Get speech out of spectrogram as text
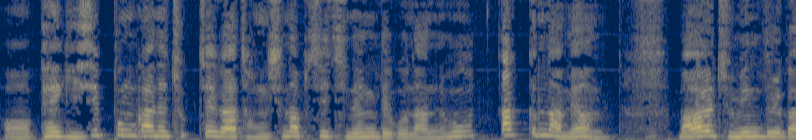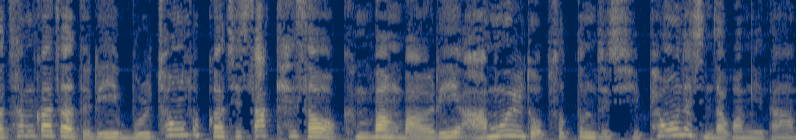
어, 120분간의 축제가 정신없이 진행되고 난 후 딱 끝나면 마을 주민들과 참가자들이 물 청소까지 싹 해서 금방 마을이 아무 일도 없었던 듯이 평온해진다고 합니다.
